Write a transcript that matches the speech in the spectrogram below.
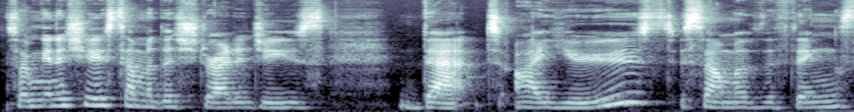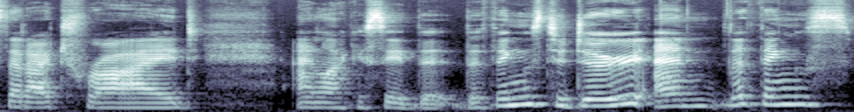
So, I'm going to share some of the strategies that I used, some of the things that I tried, and like I said, the, the things to do and the things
